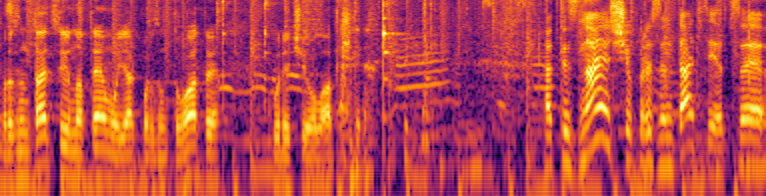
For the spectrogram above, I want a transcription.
Презентацію на тему, як презентувати курячі оладки. А ти знаєш, що презентація це,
